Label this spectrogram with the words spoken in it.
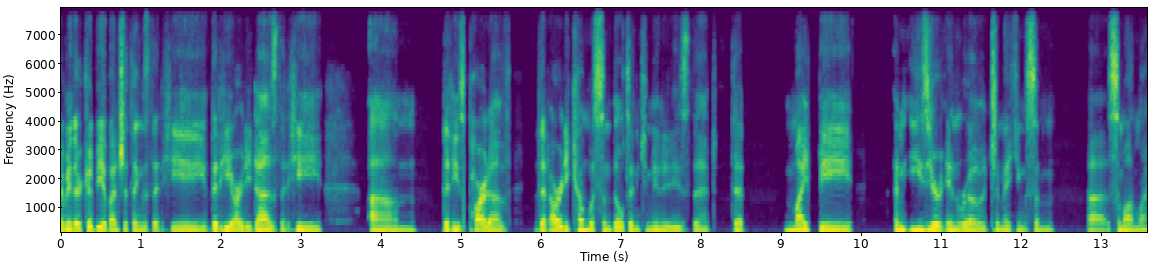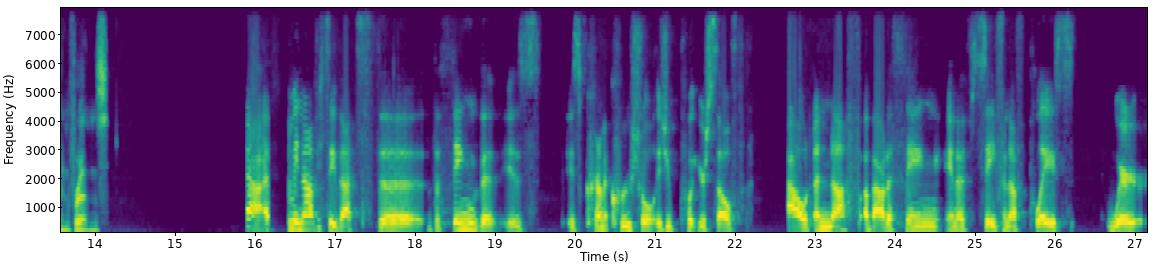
I mean, there could be a bunch of things that he that he already does that he um, that he's part of that already come with some built-in communities that that might be an easier inroad to making some uh, some online friends. Yeah, I mean, obviously, that's the the thing that is is kind of crucial is you put yourself out enough about a thing in a safe enough place where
